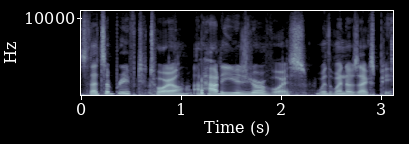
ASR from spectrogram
So that's a brief tutorial on how to use your voice with Windows XP.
